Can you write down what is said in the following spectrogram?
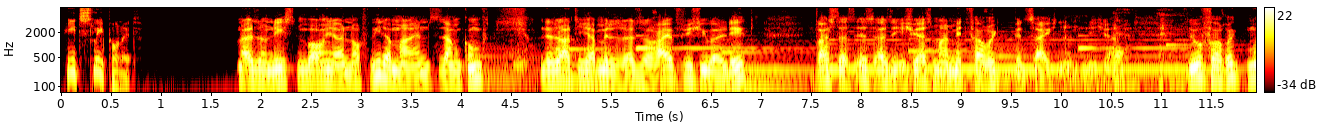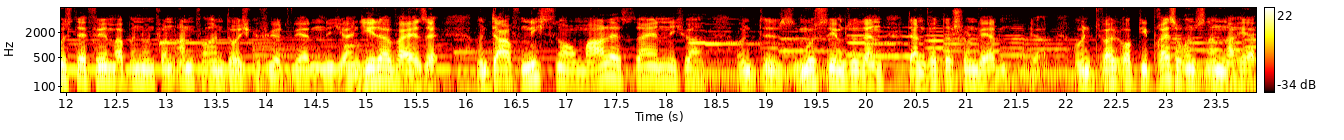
He'd sleep on it. Also im nächsten Morgen ja noch wieder mal eine Zusammenkunft. Und er sagte, ich habe mir das also reiflich überlegt, was das ist. Also ich werde es mal mit verrückt bezeichnen. Nicht wahr? Ja. So verrückt muss der Film aber nun von Anfang an durchgeführt werden, nicht wahr? in jeder Weise. Und darf nichts Normales sein, nicht wahr? Und es muss eben so, dann, dann wird das schon werden. Ja. Und ob die Presse uns dann nachher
